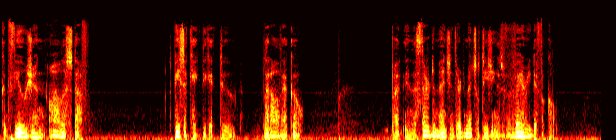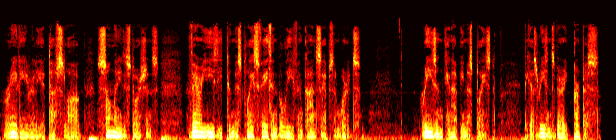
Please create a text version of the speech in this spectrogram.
confusion, all this stuff. It's a piece of cake to get to let all that go. But in the third dimension, third dimensional teaching is very difficult. Really, really a tough slog. So many distortions. Very easy to misplace faith and belief and concepts and words. Reason cannot be misplaced because reason's very purpose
